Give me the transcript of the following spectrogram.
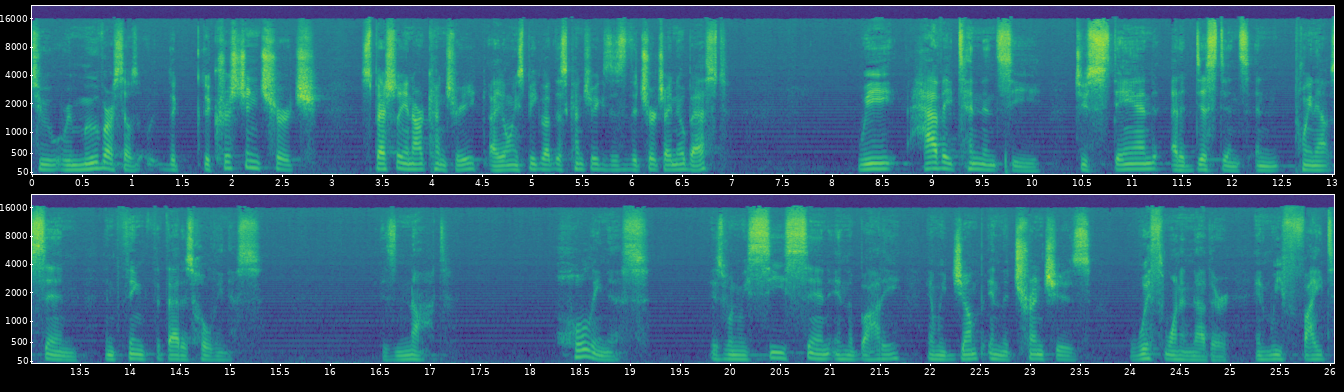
to remove ourselves. The, the Christian church, especially in our country, I only speak about this country because this is the church I know best. We have a tendency to stand at a distance and point out sin and think that that is holiness. It is not. Holiness is when we see sin in the body and we jump in the trenches with one another and we fight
